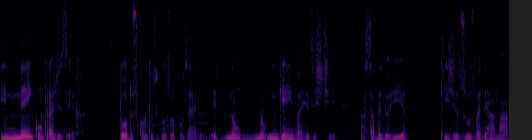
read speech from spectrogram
e nem contradizer todos quantos vos opuserem. Não, não, ninguém vai resistir à sabedoria que Jesus vai derramar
